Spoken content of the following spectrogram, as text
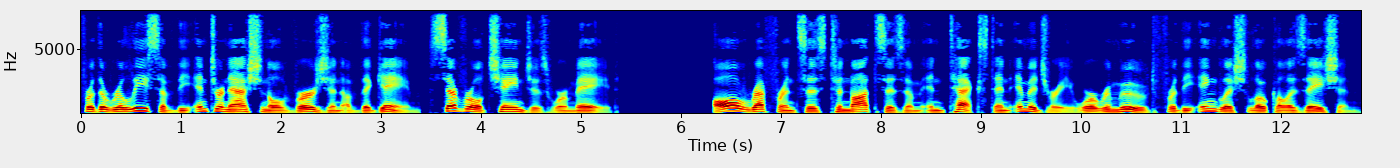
For the release of the international version of the game, several changes were made. All references to Nazism in text and imagery were removed for the English localization.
